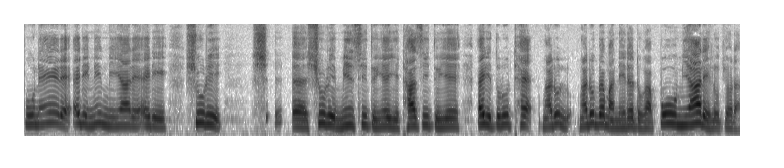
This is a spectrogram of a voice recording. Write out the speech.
ပူနဲ့တဲ့အဲ့ဒီနင့်မြင်ရတဲ့အဲ့ဒီရှုရိအဲရှုရိမြင်းစီသူရဲ့ယထာစီသူရဲ့အဲ့ဒီသူတို့ထက်ငါတို့ငါတို့ဘက်မှာနေတဲ့သူကပိုများတယ်လို့ပြောတာ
